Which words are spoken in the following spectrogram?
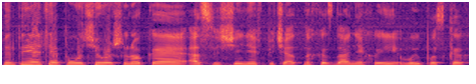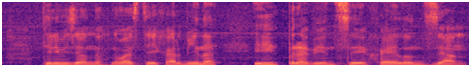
Мероприятие получило широкое освещение в печатных изданиях и выпусках телевизионных новостей Харбина – и провинции Хэйлунцзян.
